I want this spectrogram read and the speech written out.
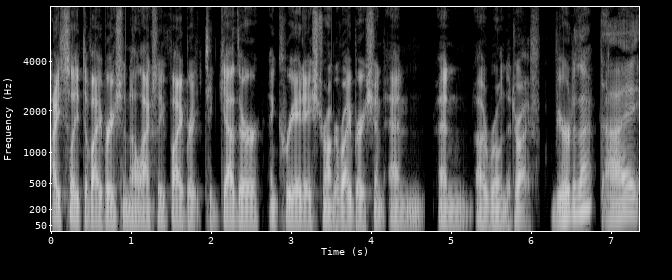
isolate the vibration, they'll actually vibrate together and create a stronger vibration and and uh, ruin the drive. Have you heard of that? I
